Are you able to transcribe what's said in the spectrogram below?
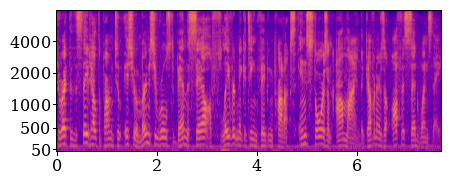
directed the state health department to issue emergency rules to ban the sale of flavored nicotine vaping products in stores and online, the governor's office said Wednesday.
